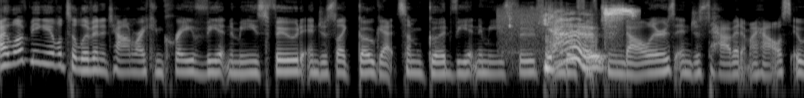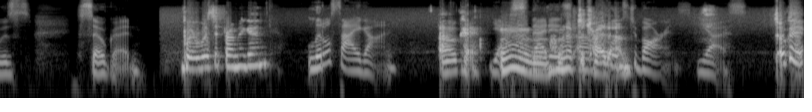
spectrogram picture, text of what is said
I love being able to live in a town where I can crave Vietnamese food and just like go get some good Vietnamese food for under Yes. fifteen dollars and just have it at my house. It was so good. Where was it from again? Little Saigon. Okay. Yes, Mm, that I'm gonna have to um, try close that. to Barnes. Yes. Okay.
